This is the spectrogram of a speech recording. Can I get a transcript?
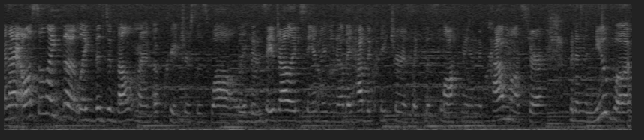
And I also like the like the development of creatures as well. Like in mm-hmm. Sage Alexander, you know, they have the creatures like the Slothman and the Crab Monster, but in the new book,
